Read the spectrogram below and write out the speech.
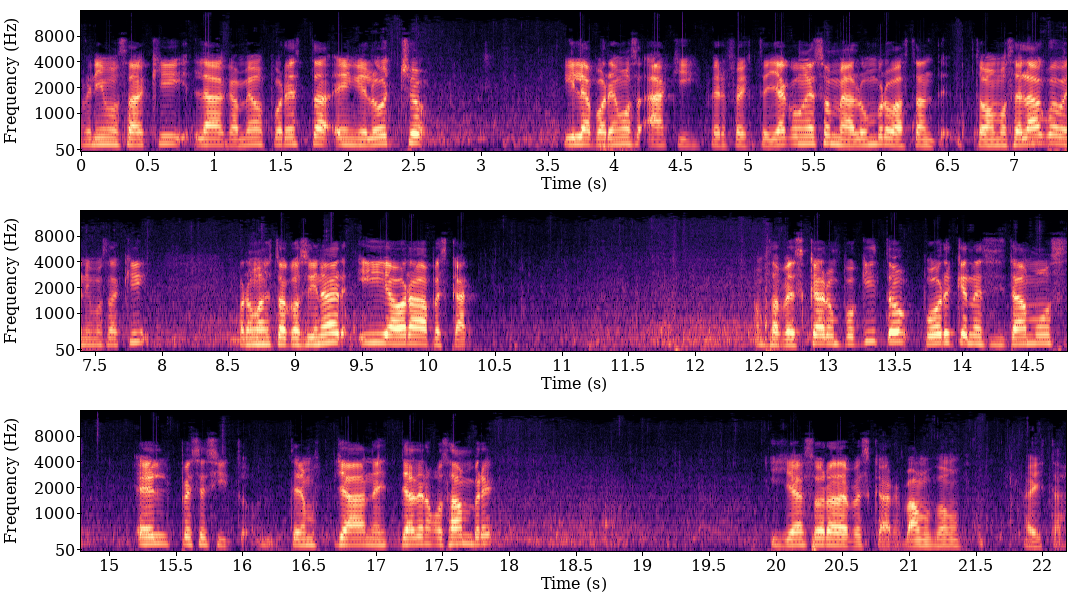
Venimos aquí, la cambiamos por esta en el 8. Y la ponemos aquí. Perfecto. Ya con eso me alumbro bastante. Tomamos el agua, venimos aquí. Ponemos esto a cocinar y ahora a pescar. Vamos a pescar un poquito porque necesitamos el pececito. Tenemos, ya, ya tenemos hambre. Y ya es hora de pescar. Vamos, vamos. Ahí está.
